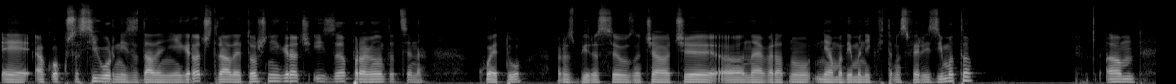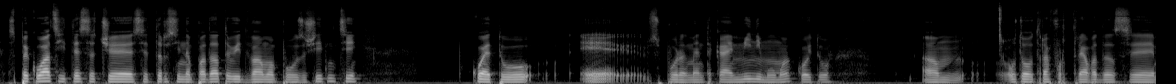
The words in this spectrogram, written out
е, ако, ако са сигурни за дадения играч, трябва да е точният играч и за правилната цена, което разбира се означава, че а, най-вероятно няма да има никакви трансфери зимата. Ам, спекулациите са, че се търси нападател и двама полузащитници, което е според мен така е минимума, който ам, от Олд Трафорд трябва да се,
